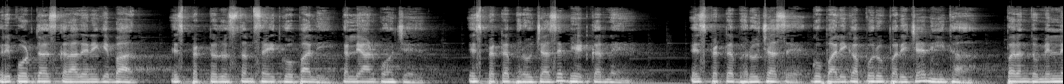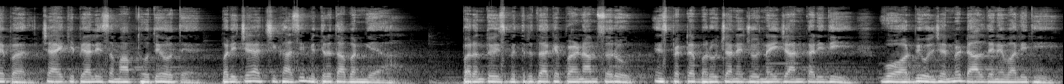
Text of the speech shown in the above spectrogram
रिपोर्ट दर्ज करा देने के बाद इंस्पेक्टर रुस्तम सहित गोपाली कल्याण पहुँचे। इंस्पेक्टर भरूचा से भेंट करने। इंस्पेक्टर भरूचा से गोपाली का पूर्व परिचय नहीं था, परंतु मिलने पर चाय की प्याली समाप्त होते होते परिचय अच्छी खासी मित्रता बन गया। परंतु इस मित्रता के परिणाम स्वरूप इंस्पेक्टर भरूचा ने जो नई जानकारी दी, वो और भी उलझन में डाल देने वाली थी।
